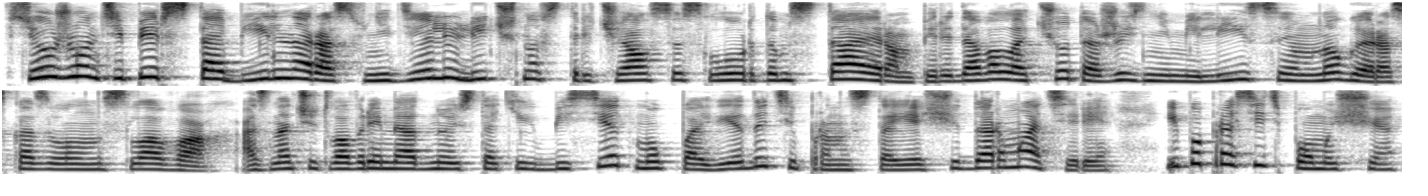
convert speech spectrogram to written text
Все же он теперь стабильно раз в неделю лично встречался с лордом Стайером, передавал отчет о жизни Мелисы, многое рассказывал на словах, а значит, во время одной из таких бесед мог поведать и про настоящий дар матери, и попросить помощи.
